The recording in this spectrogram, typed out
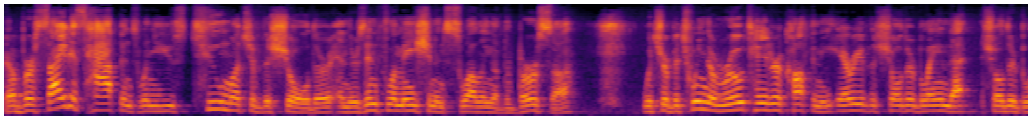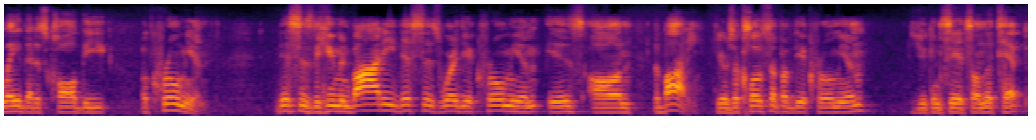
Now, bursitis happens when you use too much of the shoulder and there's inflammation and swelling of the bursa, which are between the rotator cuff and the area of the shoulder blade that shoulder blade that is called the acromion. This is the human body. This is where the acromion is on the body. Here's a close up of the acromion. You can see, it's on the tip,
